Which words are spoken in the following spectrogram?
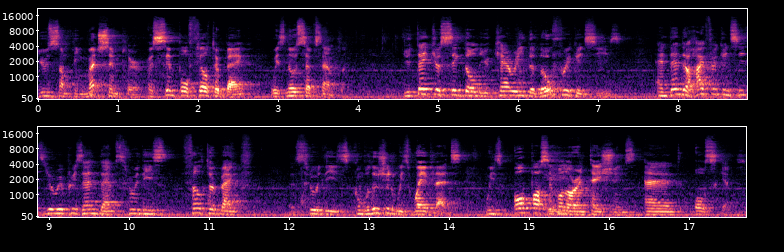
use something much simpler, a simple filter bank with no subsampling. You take your signal, you carry the low frequencies, and then the high frequencies, you represent them through these filter bank, through these convolution with wavelets, with all possible orientations and all scales.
